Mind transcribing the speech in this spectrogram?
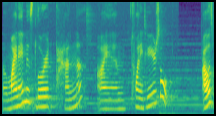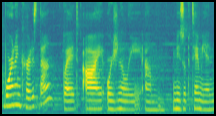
Uh, my name is Laura Tanna. I am 22 years old. I was born in Kurdistan, but I originally am Mesopotamian.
